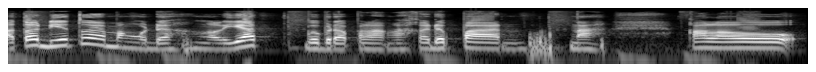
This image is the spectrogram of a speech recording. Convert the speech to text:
atau dia tuh emang udah ngelihat beberapa langkah ke depan. Nah, kalau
